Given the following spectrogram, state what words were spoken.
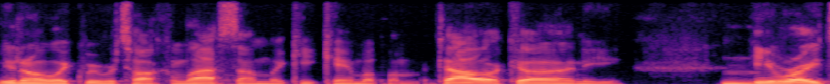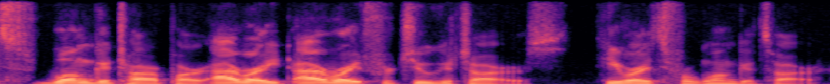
you know, like we were talking last time, like he came up on Metallica and he hmm. he writes one guitar part. I write I write for two guitars. He writes for one guitar.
